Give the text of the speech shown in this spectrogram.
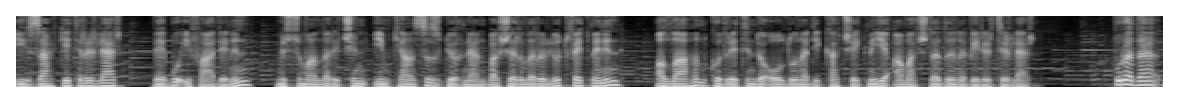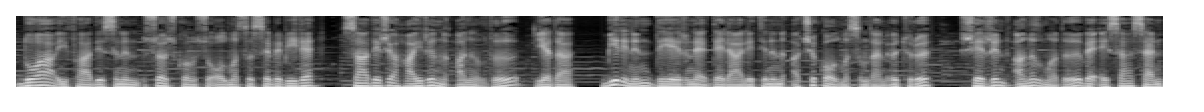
izah getirirler ve bu ifadenin Müslümanlar için imkansız görünen başarıları lütfetmenin Allah'ın kudretinde olduğuna dikkat çekmeyi amaçladığını belirtirler. Burada dua ifadesinin söz konusu olması sebebiyle sadece hayrın anıldığı ya da birinin değerine delaletinin açık olmasından ötürü şerrin anılmadığı ve esasen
